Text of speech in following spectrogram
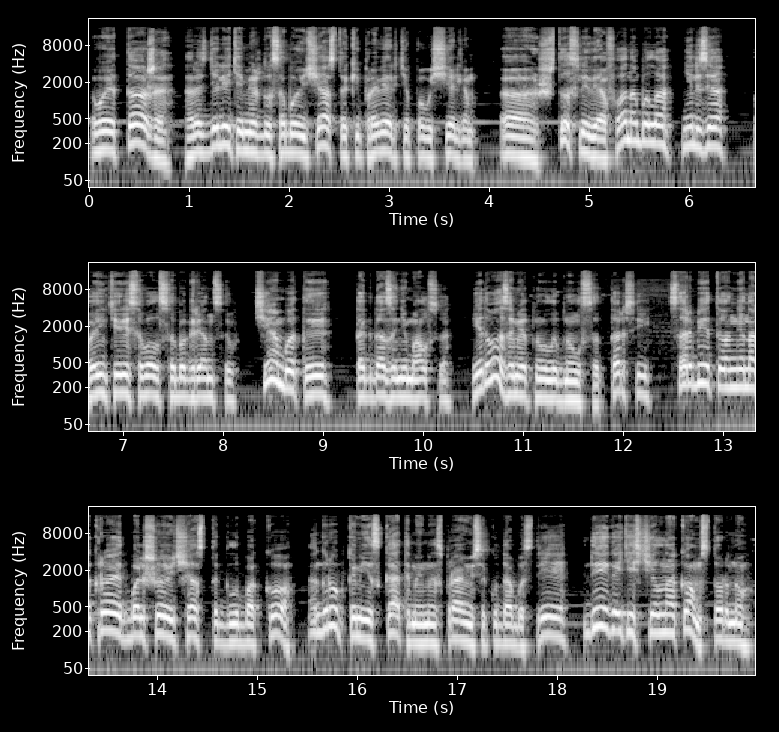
Вы тоже разделите между собой участок и проверьте по ущельям. А что с Левиафана было нельзя? Поинтересовался Багрянцев. Чем бы ты тогда занимался? Едва заметно улыбнулся Тарсий. С орбиты он не накроет большой участок глубоко, а группками и скатами мы справимся куда быстрее. Двигайтесь челноком в сторону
